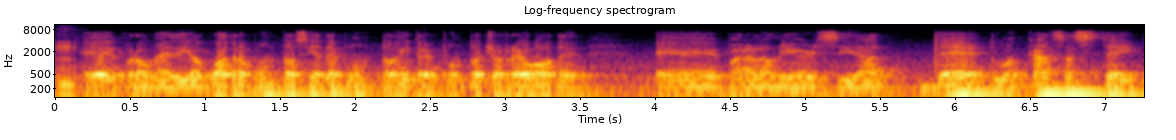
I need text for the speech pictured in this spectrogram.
Mm. Eh, promedió 4.7 puntos y 3.8 rebotes eh, para la universidad de, estuvo en Kansas State.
